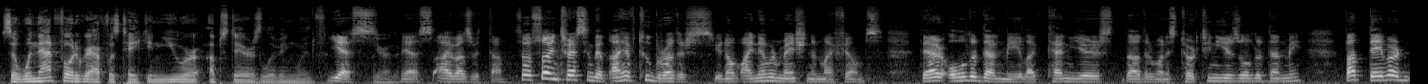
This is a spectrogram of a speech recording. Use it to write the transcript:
so when that photograph was taken, you were upstairs living with. Yes, Your other- yes, I was with them. So so interesting that I have two brothers. You know, I never mention in my films. They are older than me, like ten years. The other one is thirteen years older than me. But they were.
